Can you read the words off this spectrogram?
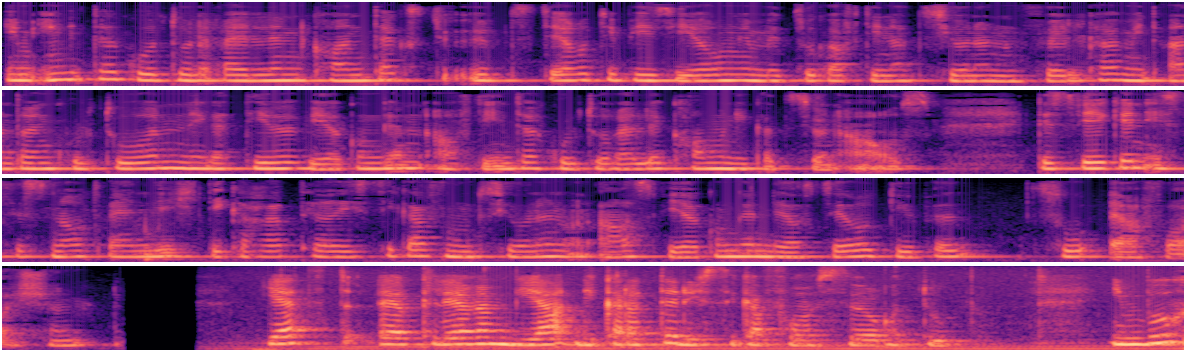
Im interkulturellen Kontext übt Stereotypisierung in Bezug auf die Nationen und Völker mit anderen Kulturen negative Wirkungen auf die interkulturelle Kommunikation aus. Deswegen ist es notwendig, die Charakteristika, Funktionen und Auswirkungen der Stereotype zu erforschen. Jetzt erklären wir die Charakteristika von Stereotyp. Im Buch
